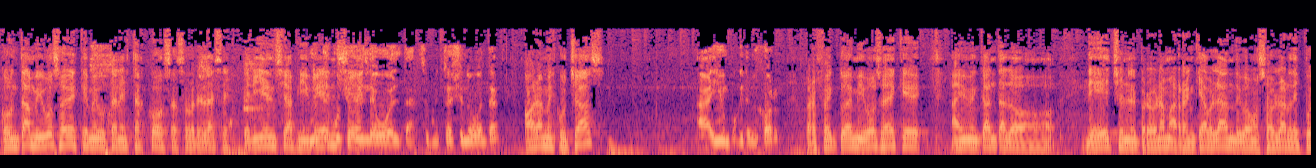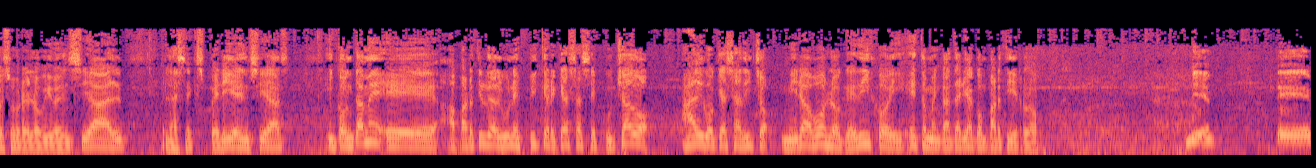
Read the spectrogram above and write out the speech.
Contame, y vos sabés que me gustan estas cosas sobre las experiencias, vivencias. No te escucho bien de vuelta, ¿se me está yendo de vuelta? ¿Ahora me escuchás? Ahí un poquito mejor. Perfecto, Emi. Vos sabés que a mí me encanta lo. De hecho, en el programa arranqué hablando y vamos a hablar después sobre lo vivencial, las experiencias. Y contame, eh, a partir de algún speaker que hayas escuchado, algo que hayas dicho, mirá vos lo que dijo y esto me encantaría compartirlo. Bien. Eh,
